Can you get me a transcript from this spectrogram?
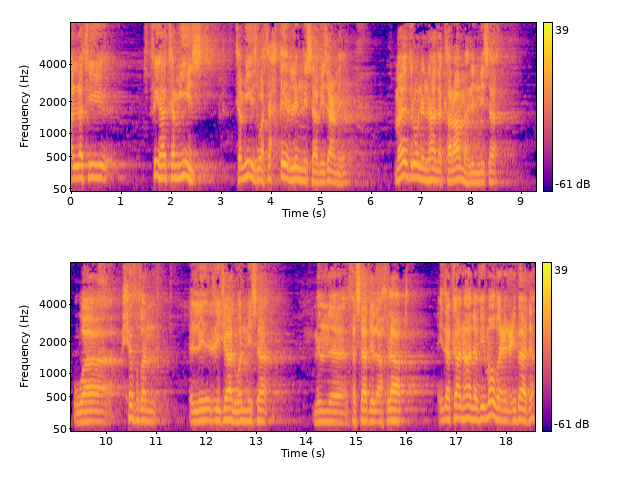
التي فيها تمييز تمييز وتحقير للنساء بزعمهم. ما يدرون إن هذا كرامة للنساء. وحفظا للرجال والنساء من فساد الأخلاق. إذا كان هذا في موضع العبادة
